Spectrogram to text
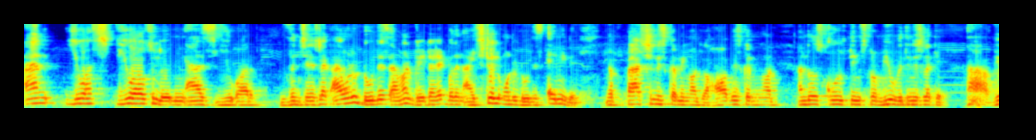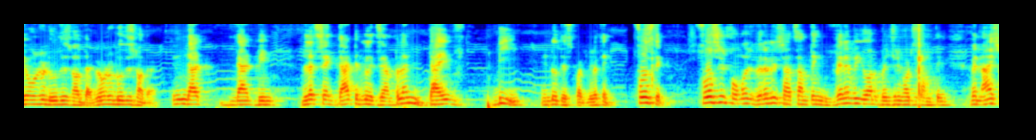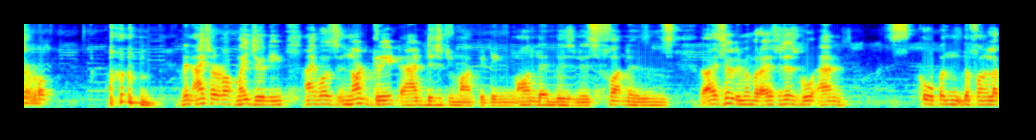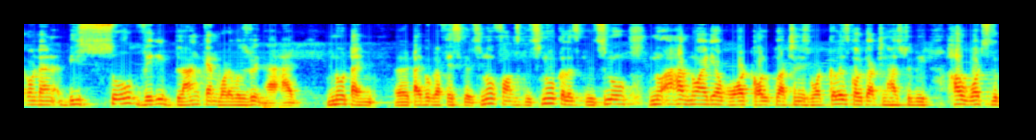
and you are you are also learning as you are venturing. Like I want to do this, I'm not great at it, but then I still want to do this anyway. Your passion is coming out, your hobby is coming out, and those cool things from you within is like, ah, we want to do this, not that. We want to do this, not that. In that that being, let's take that typical example and dive deep into this particular thing. First thing, first and foremost, whenever you start something, whenever you are venturing out to something, when I started off. when I started off my journey, I was not great at digital marketing, online business, funnels. I still remember I used to just go and open the funnel account and be so very blank and what I was doing. I had no time uh, typography skills, no font skills, no color skills, no no. I have no idea what call to action is, what colors call to action has to be, how what's the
